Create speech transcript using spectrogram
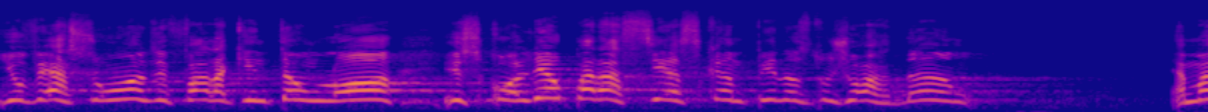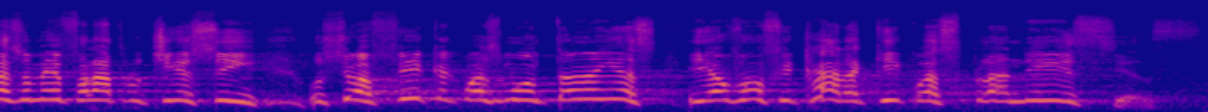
E o verso 11 fala que então Ló escolheu para si as campinas do Jordão. É mais ou menos falar para o tio assim: o senhor fica com as montanhas e eu vou ficar aqui com as planícies.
